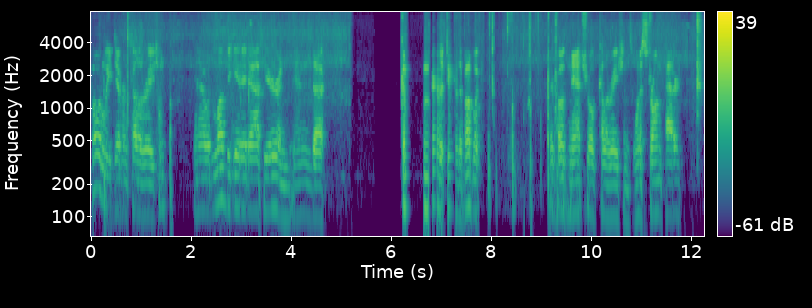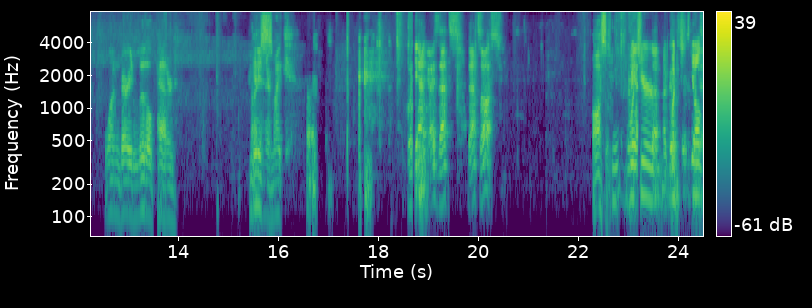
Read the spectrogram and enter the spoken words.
totally different coloration, and I would love to get it out here and and uh, compare the two for the public. They're both natural colorations. One a strong pattern, one very little pattern. Get in Nice. there, Mike. But yeah, guys, that's that's us. Awesome. What's your what's first y'all's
